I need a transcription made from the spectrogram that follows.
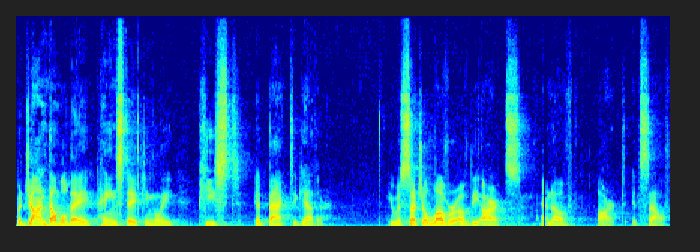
But John Doubleday painstakingly pieced it back together. He was such a lover of the arts and of art itself.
